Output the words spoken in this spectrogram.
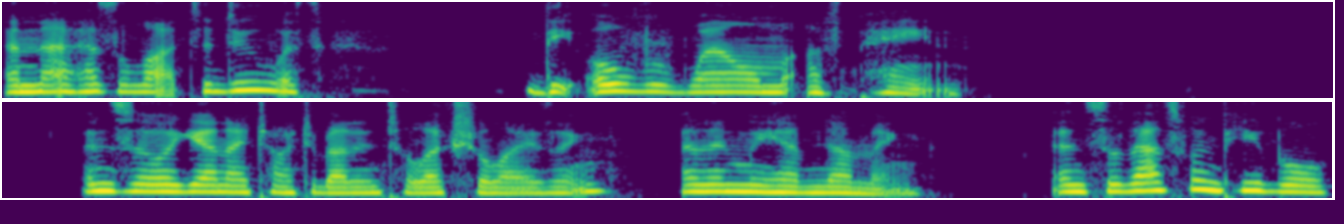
And that has a lot to do with the overwhelm of pain. And so again, I talked about intellectualizing, and then we have numbing. And so that's when people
